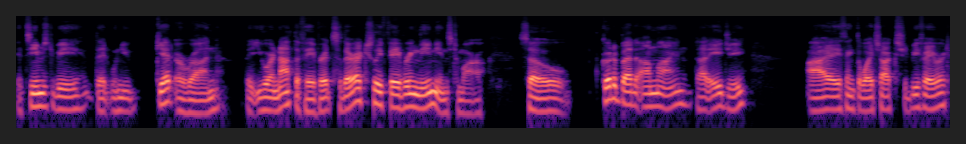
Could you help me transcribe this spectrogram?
it seems to be that when you get a run, that you are not the favorite. So they're actually favoring the Indians tomorrow. So go to betonline.ag I think the White Sox should be favored.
